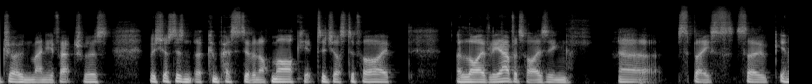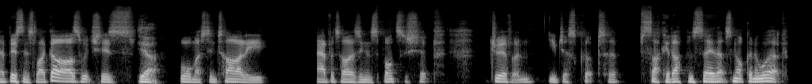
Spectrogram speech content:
drone manufacturers, which just isn't a competitive enough market to justify a lively advertising uh, space. So in a business like ours, which is Yeah. almost entirely advertising and sponsorship driven, you've just got to suck it up and say that's not going to work.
